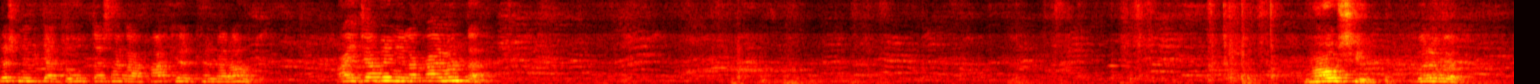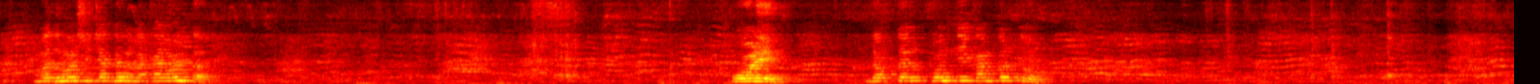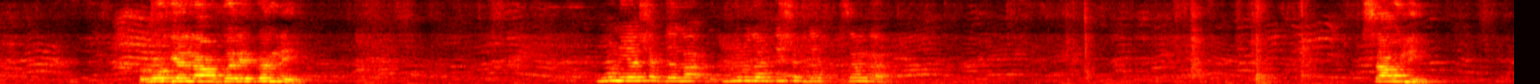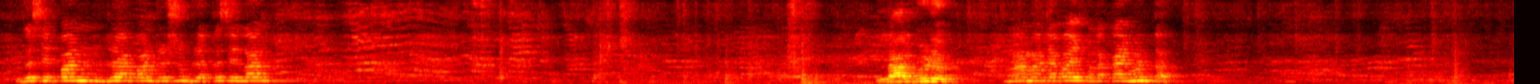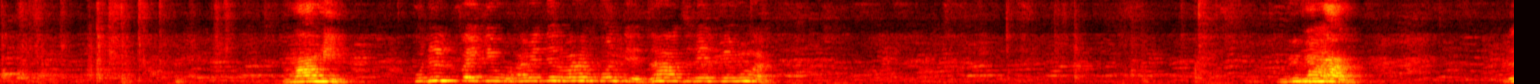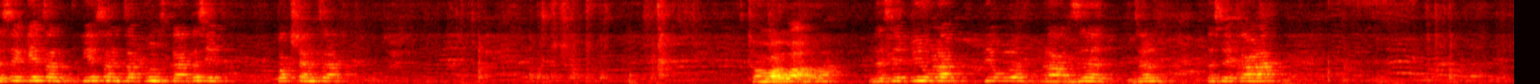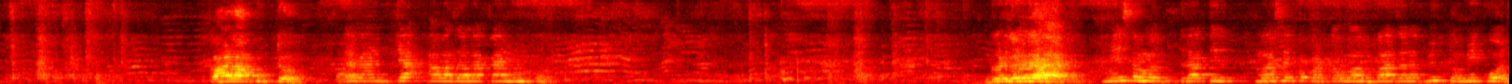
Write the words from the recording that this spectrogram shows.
प्रश्न विचारतो उत्तर सांगा. हा खेळ खेळणार आहोत. आईच्या बहिणीला काय म्हणतात? मावशी. बरोबर. मधमाशीच्या घराला काय म्हणतात? पोळे. डॉक्टर कोणते काम करतो? रोग्याला बरे करणे. ऊन या शब्दाला विरुद्धार्थी शब्द सांगा. सावली. जसे पांढरा पांढरा शुभ्र तसे लाल. लाल भडक. मामाच्या बायकोला मामी. पुढील पैकी हवेतील वाहन कोणते? जहाज रेल्वे विमान. विमान. जसे केसा केसांचा पुंजका तसेच पक्ष्यांचा. थवा. जसे पिवळा पिवळा जर जर तसे काळा. काळा कुट्ट. ढगांच्या आवाजाला काय म्हणतात गडगडाट. मी समुद्रातील मासे पकडतो व बाजारात विकतो. मी कोण?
